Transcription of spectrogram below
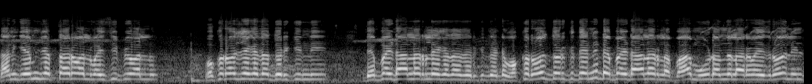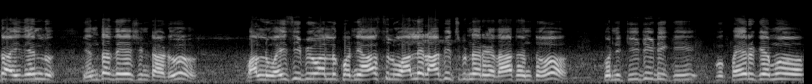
దానికి ఏం చెప్తారు వాళ్ళు వైసీపీ వాళ్ళు? ఒక రోజే కదా దొరికింది. డెబ్బై డాలర్లే కదా దొరికింది. అంటే ఒక రోజు దొరికితేనే డెబ్బై డాలర్లు అబ్బా మూడు వందల అరవై ఐదు రోజులు ఇంటూ ఐదేళ్ళు ఎంత చేసింటాడు? వాళ్ళు వైసీపీ వాళ్ళు కొన్ని ఆస్తులు వాళ్ళే రాపించుకున్నారు కదా అతనితో. కొన్ని టీటీడీకి పేరుకేమో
